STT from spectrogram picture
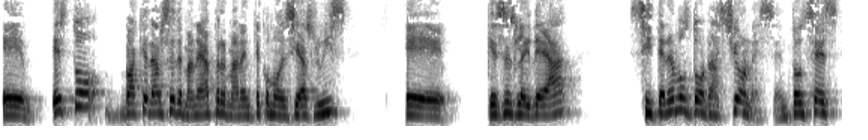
eh, esto va a quedarse de manera permanente, como decías Luis, eh, que esa es la idea, si tenemos donaciones. Entonces,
